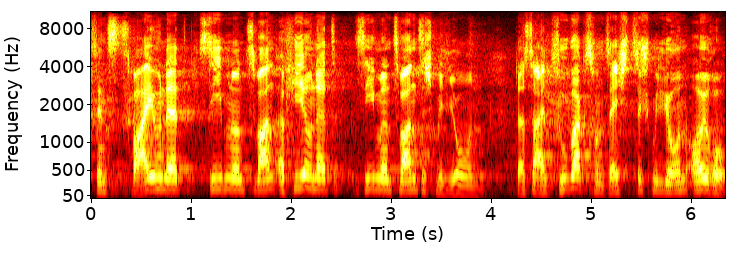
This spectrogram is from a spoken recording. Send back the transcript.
sind es 427 Millionen €. Das ist ein Zuwachs von 60 Millionen €.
